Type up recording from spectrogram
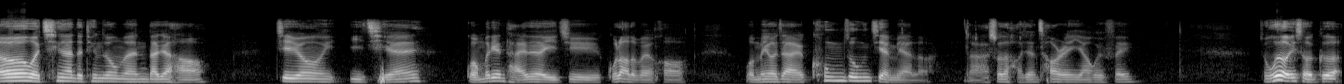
Hello，我亲爱的听众们，大家好。借用以前广播电台的一句古老的问候，我们又在空中见面了啊！说的好像超人一样会飞。总会有一首歌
